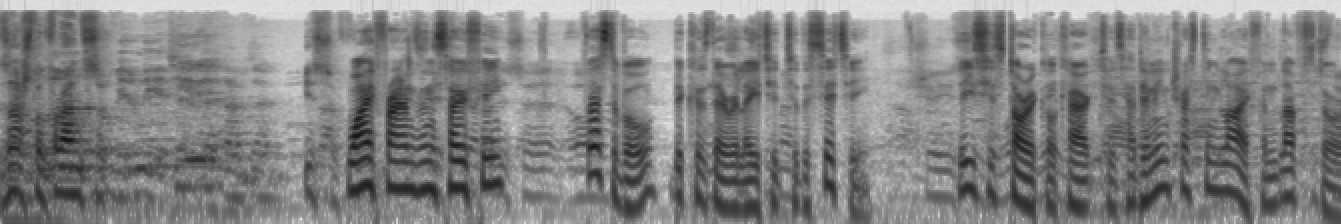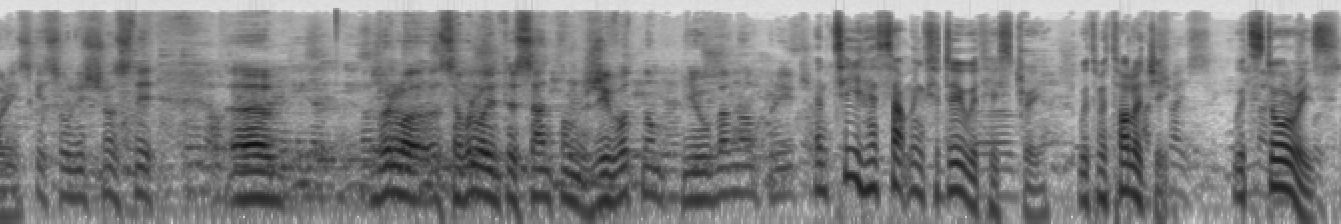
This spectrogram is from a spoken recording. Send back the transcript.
Zašto. Why Franz and Sophie? First of all, because they're related to the city. These historical characters had an interesting life and love story. Historijske su ličnosti vrlo, sa vrlo interesantnom životnom, ljubavnom pričom. And tea has something to do with history, with mythology, with stories.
